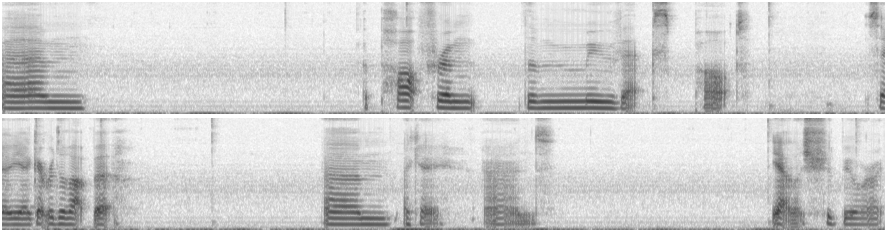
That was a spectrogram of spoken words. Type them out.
um apart from the move x part so yeah, get rid of that bit. Um, okay, and yeah, that should be alright.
